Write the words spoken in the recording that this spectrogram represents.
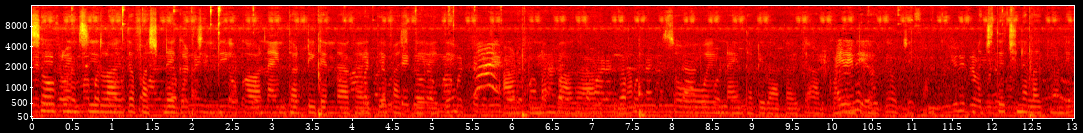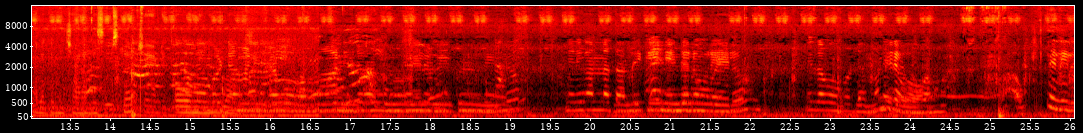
సో ఫ్రెండ్స్ ఇలా అయితే ఫస్ట్ డే గడిచింది. ఒక నైన్ థర్టీ టెన్ దాకా అయితే ఫస్ట్ డే అయితే ఆడుకున్నాం బాగా ఆడుకున్నాం. సో నైన్ థర్టీ దాకా అయితే ఆడుకుని అయితే వచ్చేసాం. నచ్చితే చిన్న లైక్ ఇవ్వండి అలాగే మీ ఛానల్ని సబ్స్క్రైబ్ చేయండి. ఓ తల్లికి నిండు నూరేళ్ళు. నిద్రపోబడ్డమ్మ నిద్రపోవమ్మ నేను నీళ్ళు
